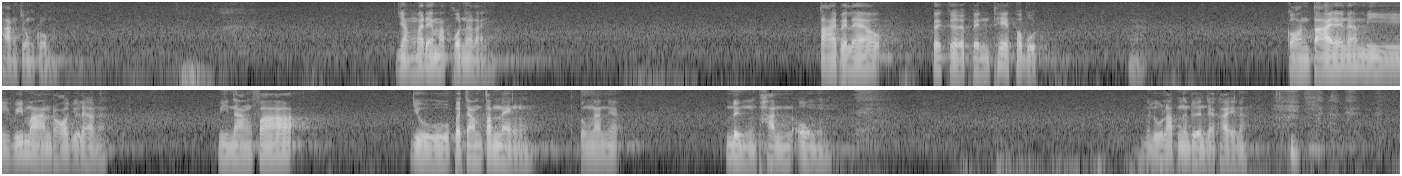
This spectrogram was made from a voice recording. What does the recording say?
ทางจงกรม ยังไม่ได้มรรคผลอะไร ตายไปแล้วไปเกิดเป็นเทพบุตร ก่อนตายเลยนะ มีวิมานรออยู่แล้วนะ มีนางฟ้าอยู่ประจำตำแหน่งตรงนั้นเนี่ยหนึ่งพันองค์ ไม่รู้รับเงินเดือนจากใครนะไป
